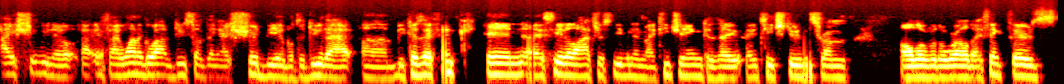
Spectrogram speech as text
I should, you know, if I want to go out and do something, I should be able to do that um, because I think, and I see it a lot just even in my teaching because I, I teach students from all over the world. I think there's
